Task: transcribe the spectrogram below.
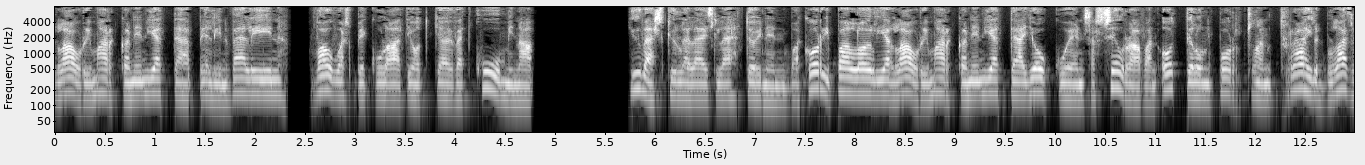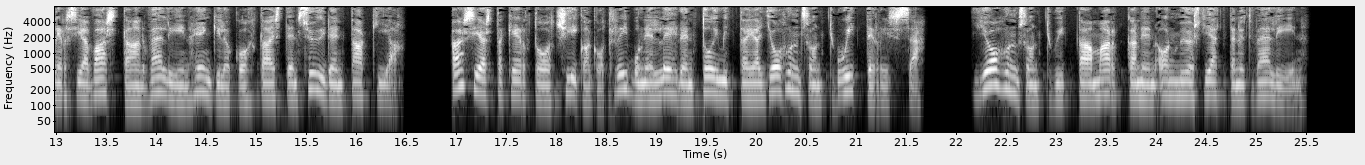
Lauri Markkanen jättää pelin väliin, vauvaspekulaatiot käyvät kuumina. Jyväskyläläislähtöinen bakoripalloilija Lauri Markkanen jättää joukkueensa seuraavan ottelun Portland Trail Blazersia vastaan väliin henkilökohtaisten syiden takia. Asiasta kertoo Chicago Tribune-lehden toimittaja Johnson Twitterissä. Johnson twittaa Markkanen on myös jättänyt väliin.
